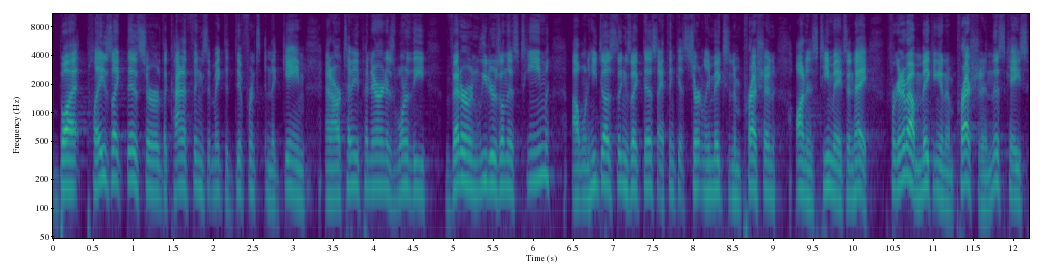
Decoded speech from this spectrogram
but plays like this are the kind of things that make the difference in the game. And Artemi Panarin is one of the veteran leaders on this team. Uh, when he does things like this, I think it certainly makes an impression on his teammates. And hey, forget about making an impression. In this case,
